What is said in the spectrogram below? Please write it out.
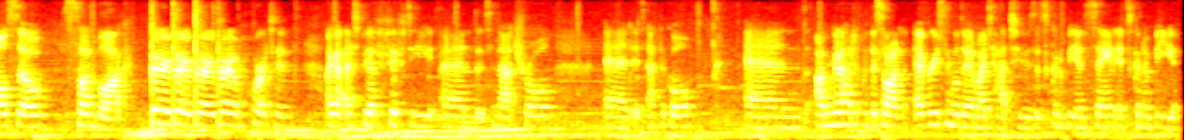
Also, sunblock, very, very, very, very important. I got SPF 50 and it's natural and it's ethical and I'm gonna have to put this on every single day on my tattoos. It's gonna be insane. It's gonna be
